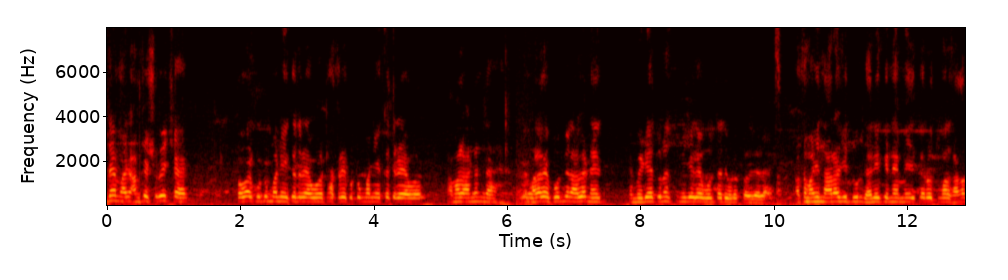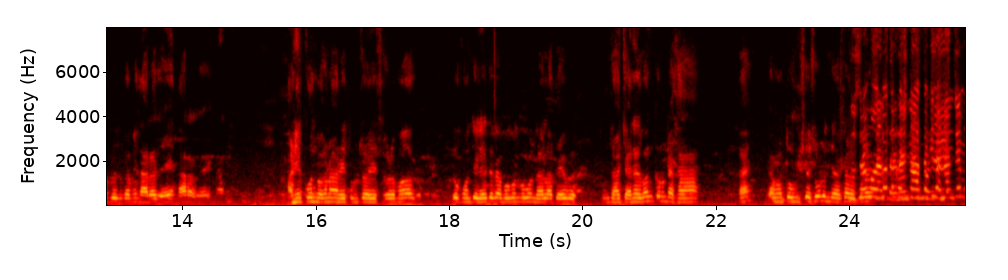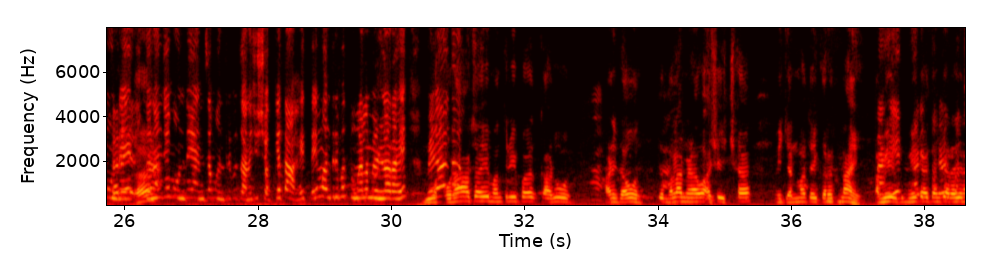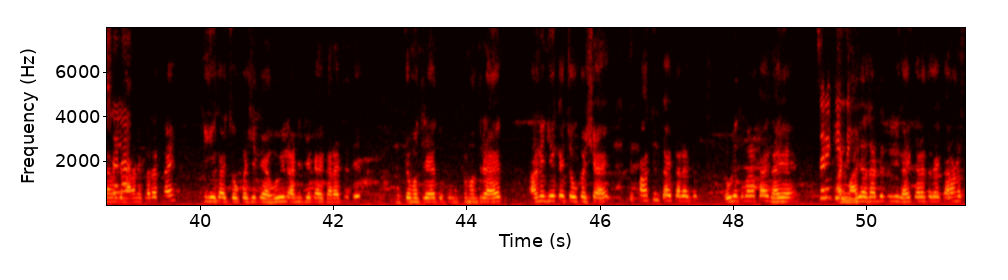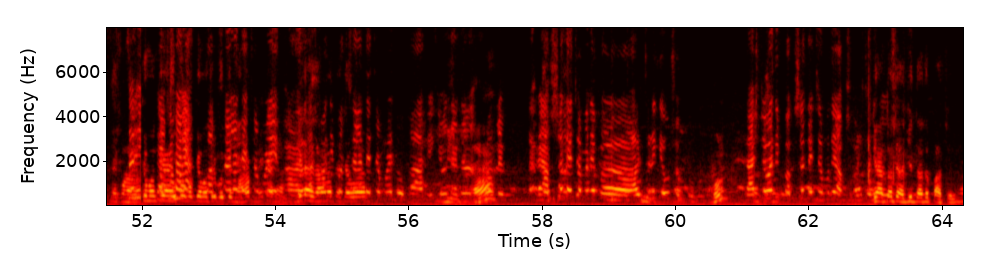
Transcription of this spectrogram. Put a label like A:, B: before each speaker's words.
A: नाही माझ्या आमच्या शुभेच्छा आहेत. पवार कुटुंबाने एकत्र यावं ठाकरे कुटुंबाने एकत्र यावं आम्हाला आनंद आहे. मला काही फोन बिन आला नाही मीडियातूनच तुम्ही जे काही बोलता तेवढं कळलेलं आहे. आता माझी नाराजी दूर झाली की नाही मी करू तुम्हाला सांगत होतो का मी नाराज आहे नाराज आहे नाराज आणि कोण बघणार हे तुमचं हे सगळं मग? लोक म्हणतील हे तर काय बघून बघून झाला ते तुमचा हा चॅनल बंद करून टाका. काय? त्यामुळे तो विषय सोडून द्या.
B: दुसरा महत्त्वाचा प्रश्न असा की धनंजय मुंडे
A: हा?
B: धनंजय मुंडे यांचं मंत्रिपद जाण्याची शक्यता आहे. ते मंत्रिपद तुम्हाला मिळणार आहे. मिळाल तर
A: कोणाचंही मंत्रीपद काढून आणि जाऊन ते मला मिळावं अशी इच्छा मी जन्मातही करत नाही. मी मी काय त्यांच्या राजीनाम्याची मागणी करत नाही की जे काही चौकशी ते होईल आणि जे काही करायचं ते मुख्यमंत्री आहेत उपमुख्यमंत्री आहेत आणि जे काही चौकशी आहे ते पाहतील काय करायचं. एवढी तुम्हाला काय घाई आहे?
B: सर एक
A: आणि माझ्यासाठी तुझी घाई करायचं काही कारणच नाही. कोणाला मुख्यमंत्री आणि
C: पक्षाला-
A: उपमुख्यमंत्री नाही काय
C: त्याच्यामुळे,
A: सांगणार? मी काय सांगणार
C: राष्ट्रवादी पक्षाला
A: त्याच्यावर.
C: त्याच्यामुळे धोका आहे किंवा
A: हा?
C: त्याचा problem- पक्ष त्याच्यामध्ये अ, अडचणीत येऊ शकतो.
A: कोण?
C: राष्ट्रवादी पक्ष त्याच्यामध्ये अडचणीत
A: ते आता ते अजितदादा पाहतील ना.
